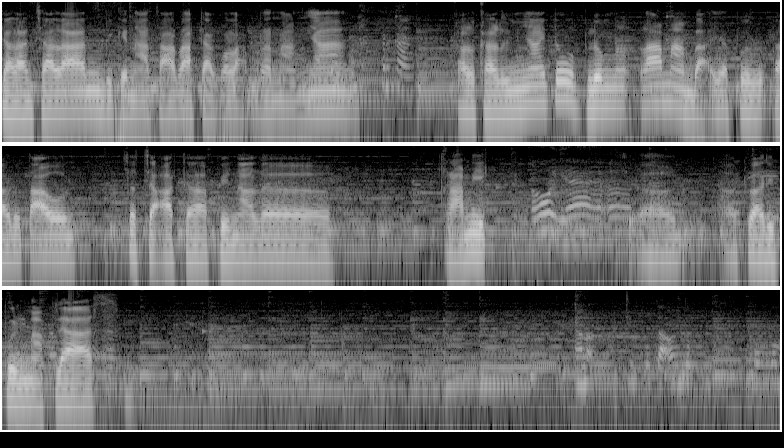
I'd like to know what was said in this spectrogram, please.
jalan-jalan bikin acara ada kolam renangnya kalau galunya itu belum lama mbak ya baru, baru tahun sejak ada binale keramik Oh ya. eh. eh, eh, 2015 Kalau dibuka untuk umum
